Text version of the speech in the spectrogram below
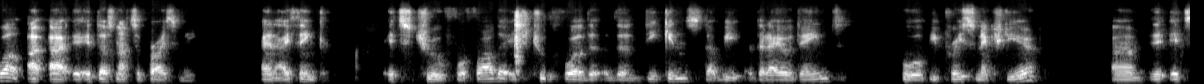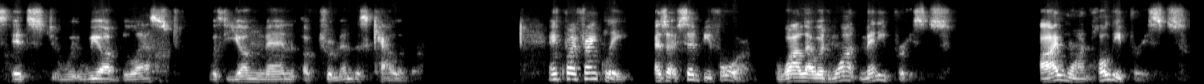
Well, I, I, it does not surprise me. And I think it's true for Father, it's true for the, the deacons that we, that I ordained, who will be priests next year. Um, it- it's, it's, we, are blessed with young men of tremendous caliber. And quite frankly, as I've said before, while I would want many priests, I want holy priests.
